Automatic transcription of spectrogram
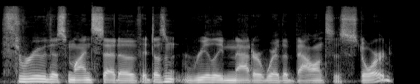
through this mindset of it doesn't really matter where the balance is stored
